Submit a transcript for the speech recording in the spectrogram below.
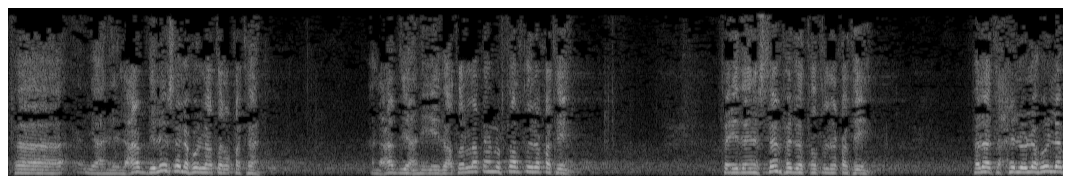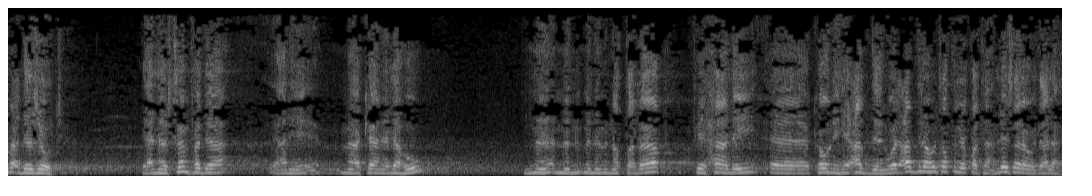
فيعني العبد ليس له إلا طلقتان. العبد يعني إذا طلق يفترض طلقتين. فإذا استنفد التطليقتين فلا تحل له إلا بعد زوج. لأنه استنفد يعني ما كان له من من من الطلاق في حال آه، كونه عبدا والعبد له تطليقتان ليس له ثلاث.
